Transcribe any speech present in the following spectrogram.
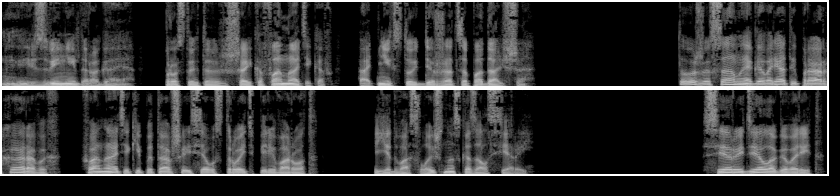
«Извини, дорогая, просто это шайка фанатиков, от них стоит держаться подальше». То же самое говорят и про Архаровых, фанатики, пытавшиеся устроить переворот. Едва слышно сказал Серый. Серый дело говорит.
